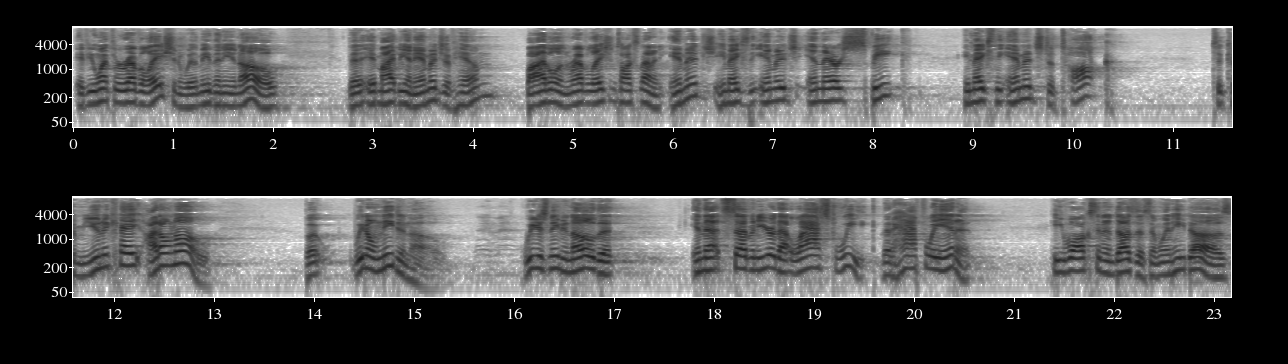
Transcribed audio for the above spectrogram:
If you went through Revelation with me, then you know that it might be an image of him. Bible in Revelation talks about an image. He makes the image in there speak. He makes the image to talk, to communicate. I don't know. But we don't need to know. We just need to know that in that seven year, that last week, that halfway in it, he walks in and does this. And when he does,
